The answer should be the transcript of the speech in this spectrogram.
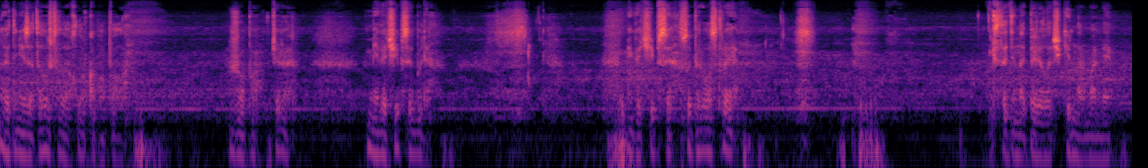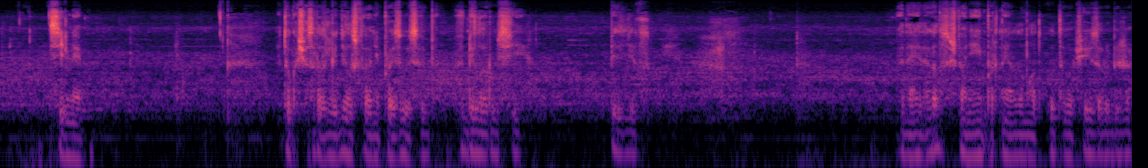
Но это не из-за того, что туда хлорка попала. Жопа. Вчера мега-чипсы были. Мега-чипсы супер острые. Кстати, напялил очки нормальные, сильные. И только сейчас разглядел, что они производятся в- Белоруссии. Пиздец. Когда я догадался, что они импортные, я думал, откуда-то вообще из-за рубежа.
